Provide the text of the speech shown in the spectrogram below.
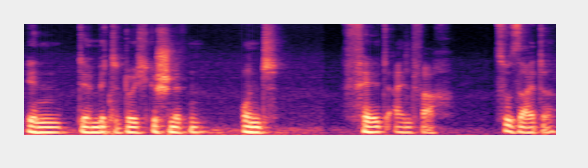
in der Mitte durchgeschnitten und fällt einfach zur Seite.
